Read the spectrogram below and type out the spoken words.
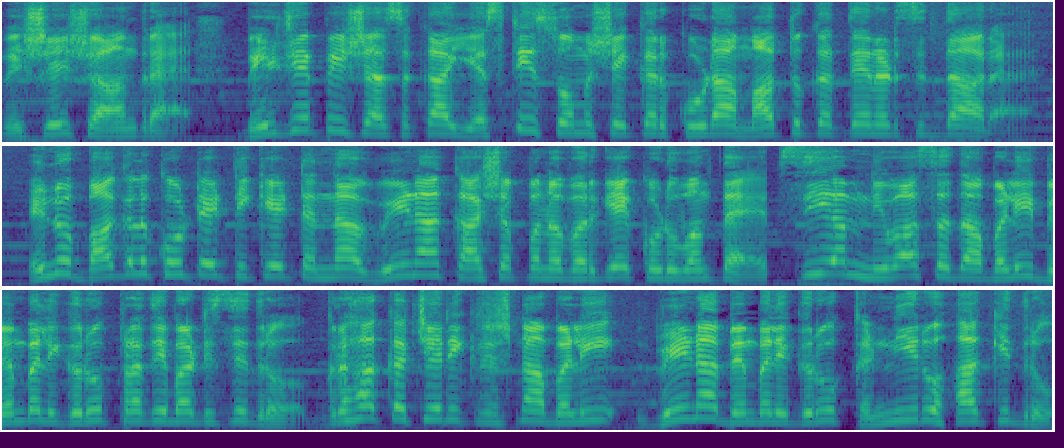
ವಿಶೇಷ ಅಂದ್ರೆ ಬಿಜೆಪಿ ಶಾಸಕ ಎಸ್ ಟಿ ಸೋಮಶೇಖರ್ ಕೂಡ ಮಾತುಕತೆ ನಡೆಸಿದ್ದಾರೆ. ಇನ್ನು ಬಾಗಲಕೋಟೆ ಟಿಕೆಟ್ ಅನ್ನ ವೀಣಾ ಕಾಶಪ್ಪನವರಿಗೆ ಕೊಡುವಂತೆ ಸಿಎಂ ನಿವಾಸದ ಬಳಿ ಬೆಂಬಲಿಗರು ಪ್ರತಿಭಟಿಸಿದ್ರು. ಗೃಹ ಕಚೇರಿ ಕೃಷ್ಣ ಬಳಿ ವೀಣಾ ಬೆಂಬಲಿಗರು ಕಣ್ಣೀರು ಹಾಕಿದ್ರು.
